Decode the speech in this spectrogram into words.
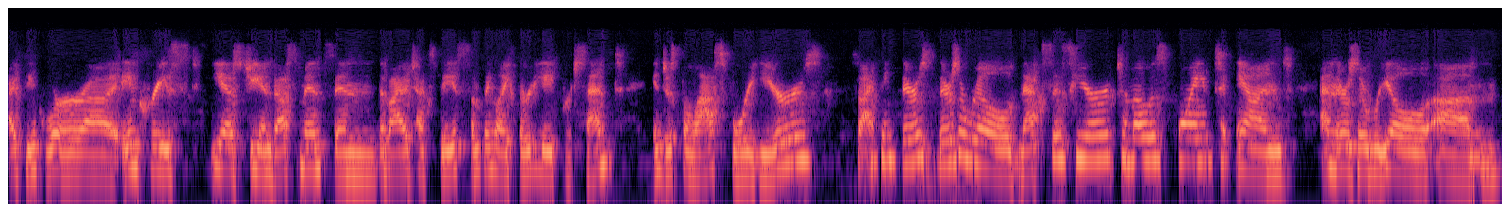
I think we're uh, increased ESG investments in the biotech space, something like 38% in just the last four years. So I think there's there's a real nexus here to Mo's point, and and there's a real um,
